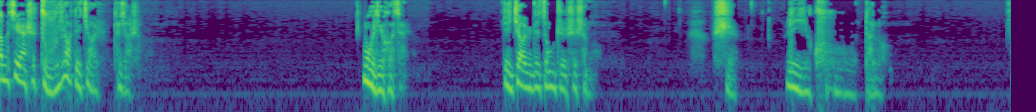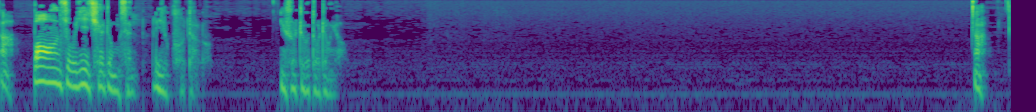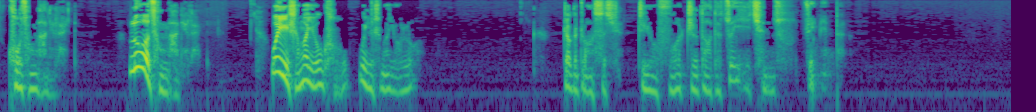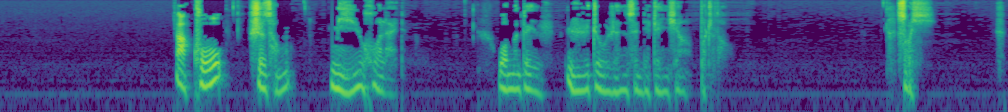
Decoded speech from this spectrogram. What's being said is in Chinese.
那么既然是主要的教育，它叫什么？目的何在？对教育的宗旨是什么？是离苦得乐啊，帮助一切众生离苦得乐。你说这个多重要苦从哪里来的？乐从哪里来的？为什么有苦？为什么有乐？这个桩事情，只有佛知道的最清楚、最明白。啊，苦是从迷惑来的。我们对于宇宙人生的真相不知道，所以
